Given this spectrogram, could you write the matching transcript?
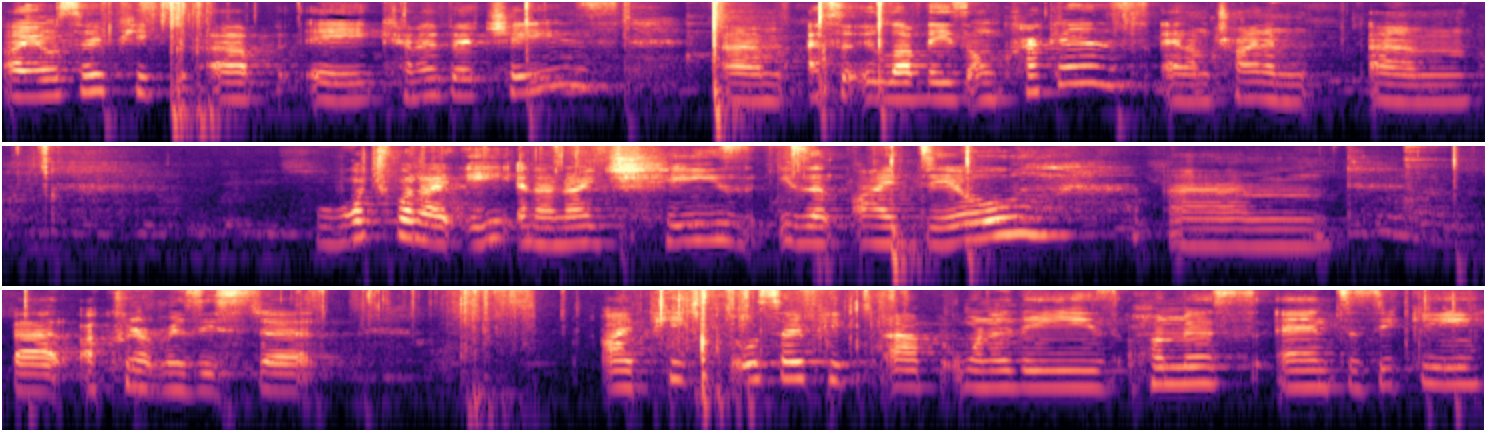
I also picked up a camembert cheese. Um, absolutely love these on crackers and I'm trying to um, watch what I eat and I know cheese isn't ideal um, but I couldn't resist it. I picked also picked up one of these hummus and tzatziki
